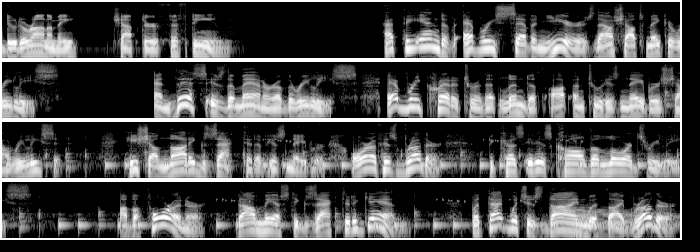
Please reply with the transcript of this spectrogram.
Deuteronomy chapter 15. At the end of every seven years thou shalt make a release. And this is the manner of the release. Every creditor that lendeth aught unto his neighbor shall release it. He shall not exact it of his neighbor, or of his brother, because it is called the Lord's release. Of a foreigner thou mayest exact it again. But that which is thine with thy brother,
